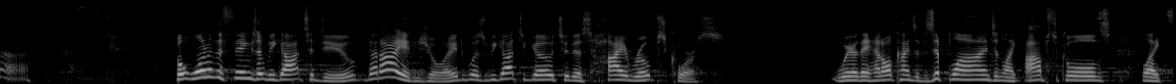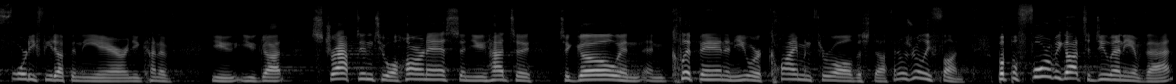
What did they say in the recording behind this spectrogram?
but one of the things that we got to do that I enjoyed was we got to go to this high ropes course where they had all kinds of zip lines and like obstacles like 40 feet up in the air and you kind of you, you got strapped into a harness and you had to, to go and, and clip in and you were climbing through all this stuff and it was really fun but before we got to do any of that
